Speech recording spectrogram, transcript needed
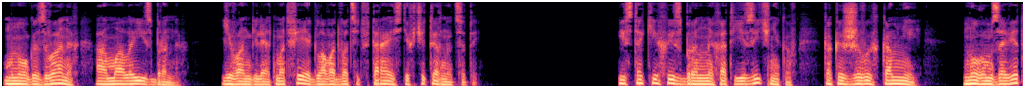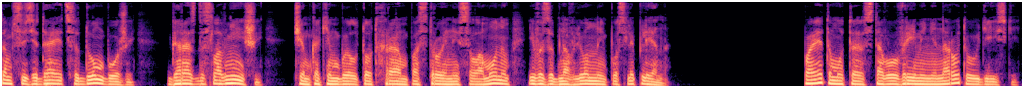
«много званых, а мало избранных». Евангелие от Матфея, глава 22, стих 14. Из таких избранных от язычников, как из живых камней, Новым Заветом созидается Дом Божий, гораздо славнейший, чем каким был тот храм, построенный Соломоном и возобновленный после плена. Поэтому-то с того времени народ иудейский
